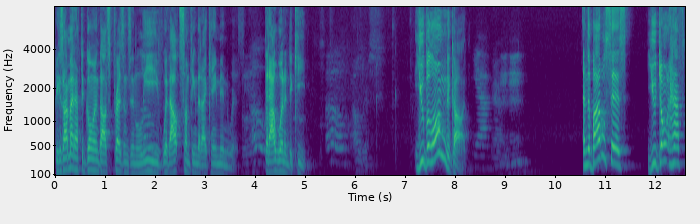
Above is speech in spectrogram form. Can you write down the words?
because I might have to go in God's presence and leave without something that I came in with, oh. that I wanted to keep. Oh. you belong to God. Yeah. Mm-hmm. And the Bible says you don't have,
